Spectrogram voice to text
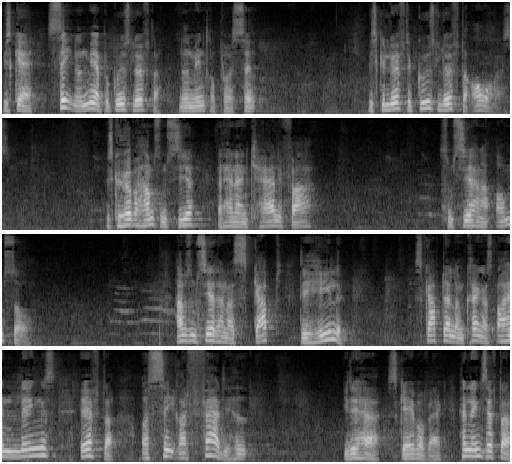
Vi skal se noget mere på Guds løfter, noget mindre på os selv. Vi skal løfte Guds løfter over os. Vi skal høre på ham, som siger, at han er en kærlig far. Som siger, at han har omsorg. Ham, som siger, at han har skabt det hele. Skabt alt omkring os. Og han længes efter at se retfærdighed i det her skaberværk. Han længes efter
